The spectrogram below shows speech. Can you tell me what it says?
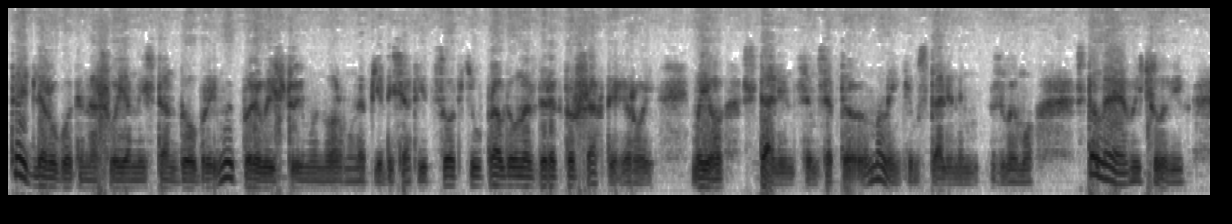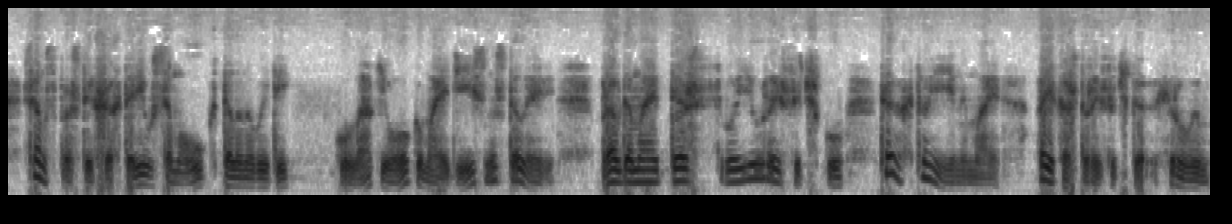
Та й для роботи наш воєнний стан добрий. Ми перевищуємо норму на 50%. Правда, у нас директор шахти герой. Ми його сталінцем, себто маленьким Сталіним звемо. Сталевий чоловік, сам з простих шахтарів, самоук талановитий. Кулак і око має дійсно сталеві. Правда, має теж свою рисочку, та хто її не має. А яка ж то рисочка херовим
